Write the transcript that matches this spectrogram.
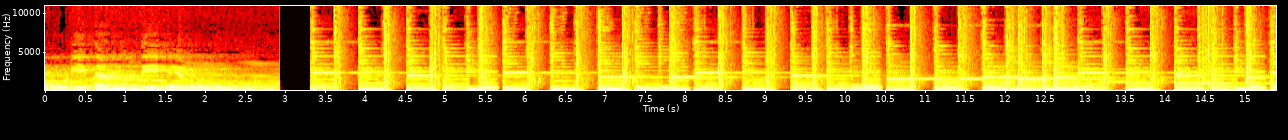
ಕೂಡಿ ತಂದಿಹೆವು Thank you.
